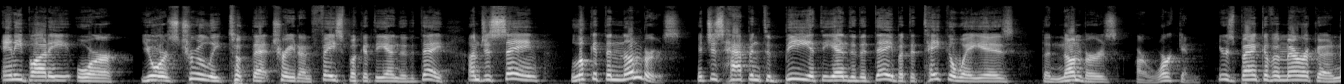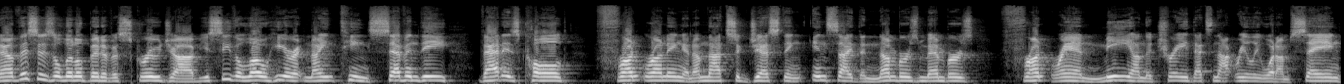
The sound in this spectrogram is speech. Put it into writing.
anybody or yours truly took that trade on Facebook at the end of the day. I'm just saying look at the numbers. It just happened to be at the end of the day but the takeaway is the numbers are working. Here's Bank of America. Now, this is a little bit of a screw job. You see the low here at 1970. That is called front running, and I'm not suggesting inside the numbers members front ran me on the trade. That's not really what I'm saying.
